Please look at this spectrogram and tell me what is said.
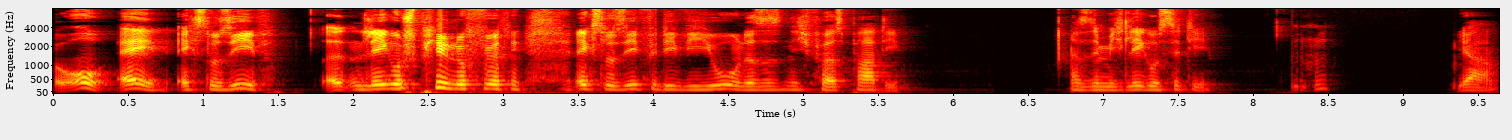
Oh, ey, exklusiv. Äh, ein Lego-Spiel nur für exklusiv für die Wii U und das ist nicht First Party. Also nämlich Lego City. Mhm. Ja.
